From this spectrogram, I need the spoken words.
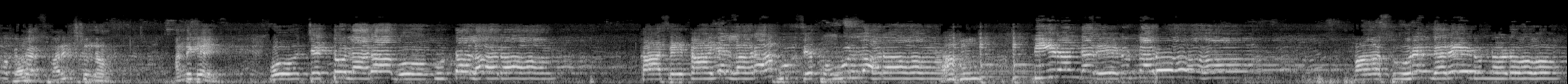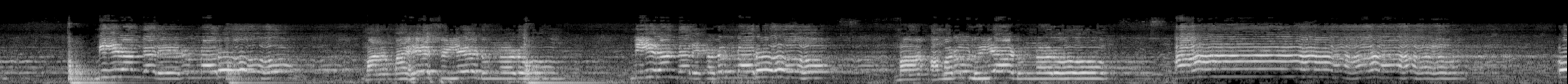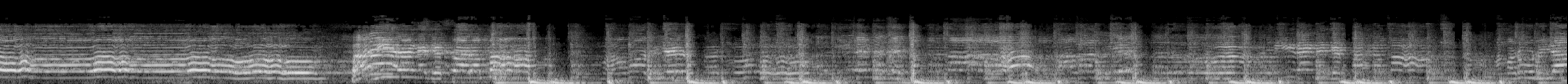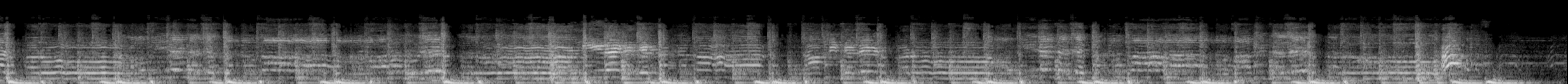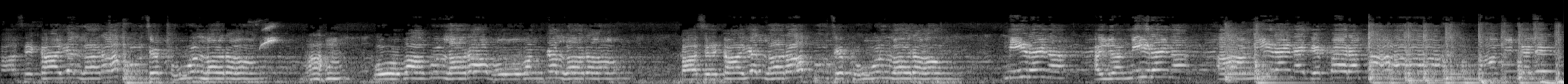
త్యాగాలను ఒకసారి స్మరించుకుందాం. అందుకే ఓ చెట్టులారా ఓ గుట్టలారా కాసే కాయల్లారా పూసే పువ్వులారా వీరందరేడున్నారో మా సూర్యందరేడున్నాడో మీరందరేడున్నారో మన మహేష్ ఏడున్నాడు మీరందరు ఎక్కడున్నారో మా అమరులు ఏడున్నారు ఆ ఓ, కాయల్లారా పూసే పువ్వుల్లారా ఓ బాగుల్లారా ఓ వంకల్లారా కాసే కాయల్లారా పూసే పువ్వుల్లారా. మీరైనా అయ్యో మీరైనా ఆ మీరైనా చెప్పారమ్మా. మా బిడ్డలేడున్నారు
